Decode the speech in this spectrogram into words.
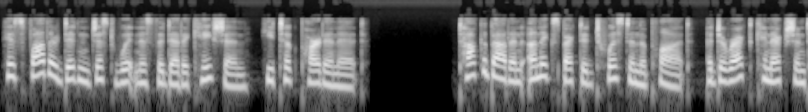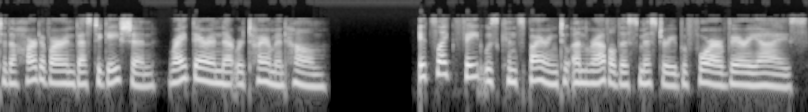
His father didn't just witness the dedication, he took part in it. Talk about an unexpected twist in the plot, a direct connection to the heart of our investigation, right there in that retirement home. It's like fate was conspiring to unravel this mystery before our very eyes.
